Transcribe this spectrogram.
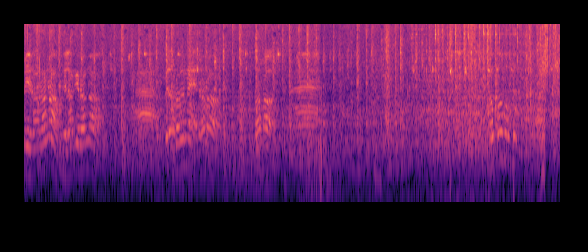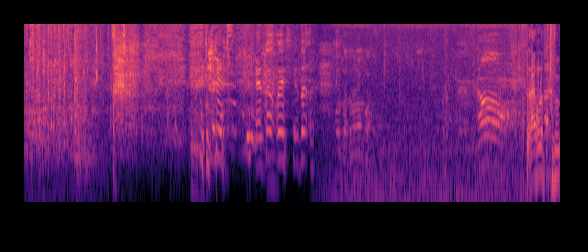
Nih, Rono, belok ke Rono. Nah, belok Rono nih, Rono. Rono. Nah. Hop, hop, hop. Itu, wes, itu. Pun, batu apa? Kurang lebu.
